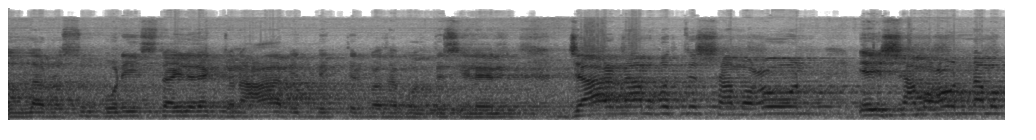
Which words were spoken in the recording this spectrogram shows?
আল্লাহ রসুল বনি ইসরায়েলের একজন আবিদ ব্যক্তির কথা বলতেছিলেন, যার নাম হচ্ছে সামন এই সামন নামক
